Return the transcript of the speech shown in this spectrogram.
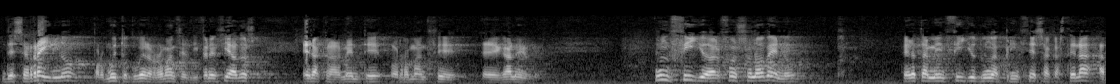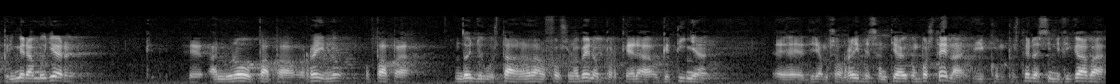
dese reino, por moito que hubiera romances diferenciados, era claramente o romance eh, galego. Un fillo de Alfonso IX era tamén fillo dunha princesa castelá, a primeira muller, que eh, anulou o Papa o reino, o Papa non lle gustaba nada a Alfonso IX porque era o que tiña eh, diríamos, o rei de Santiago de Compostela e Compostela significaba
